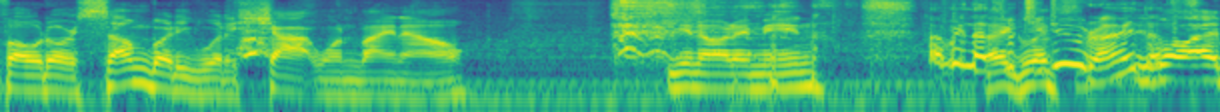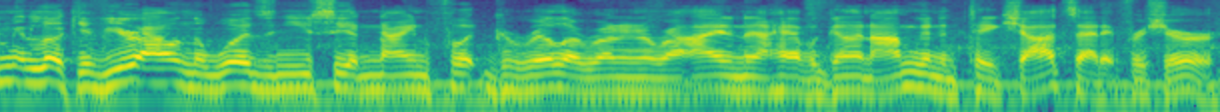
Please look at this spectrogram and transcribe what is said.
photo or somebody would have shot one by now. You know what I mean? I mean, that's Like, what you do, right? That's- Well, I mean, look, if you're out in the woods and you see a nine foot gorilla running around and I have a gun, I'm going to take shots at it for sure.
